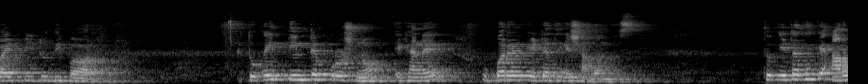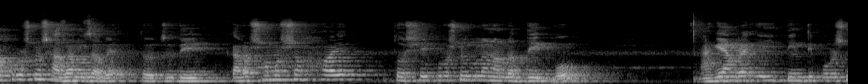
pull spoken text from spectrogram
by P to the power four তো এই তিনটে প্রশ্ন এখানে উপরের এটা থেকে সাজানো হয়েছে। তো এটা থেকে আরও প্রশ্ন সাজানো যাবে। তো যদি কারও সমস্যা হয়, তো সেই প্রশ্নগুলো আমরা দেখব। আগে আমরা এই তিনটি প্রশ্ন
